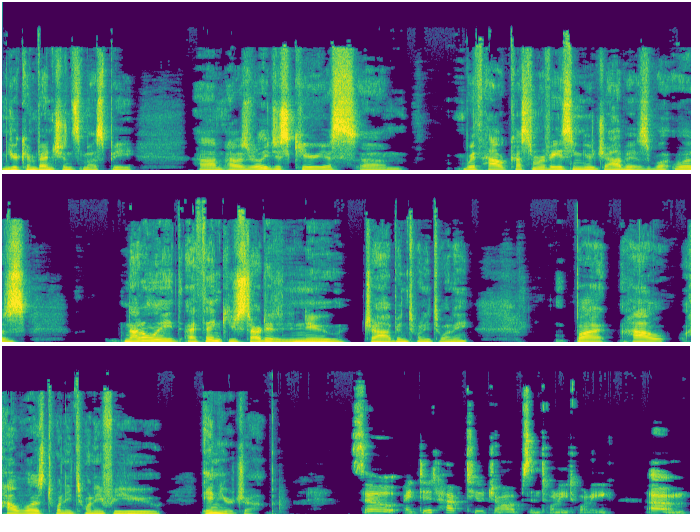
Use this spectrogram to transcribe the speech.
your conventions must be. Um, I was really just curious um, with how customer facing your job is. What was not only I think you started a new job in 2020, but how how was 2020 for you in your job? So I did have two jobs in 2020. Um,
